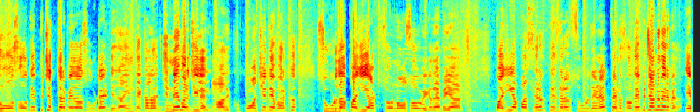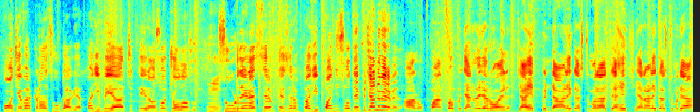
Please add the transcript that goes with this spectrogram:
200 ਤੇ 75 ਰੁਪਏ ਦਾ ਸੂਟ ਹੈ ਡਿਜ਼ਾਈਨ ਤੇ ਕਲਰ ਜਿੰਨੇ ਮਰਜ਼ੀ ਲੈ ਲਓ। ਆ ਦੇਖੋ ਪਹੁੰਚੇ ਤੇ ਵਰਕ ਸੂਟ ਦਾ ਭਾਜੀ 800 900 ਵਿਕਦਾ ਬਾਜ਼ਾਰ 'ਚ। ਭਾਜੀ ਆਪਾਂ ਸਿਰਫ ਤੇ ਸਿਰਫ ਸੂਟ ਦੇਣਾ 300 ਤੇ 95 ਰੁਪਏ ਦਾ। ਇਹ ਪਹੁੰਚੇ ਵਰਕ ਨਾਲ ਸੂਟ ਆ ਗਿਆ। ਭਾਜੀ ਬਾਜ਼ਾਰ 'ਚ 1300 1400 ਸੂਟ ਦੇਣਾ ਸਿਰਫ ਤੇ ਸਿਰਫ ਭਾਜੀ 500 ਤੇ 95 ਰੁਪਏ ਦਾ। ਆ ਲਓ 595 ਜੇ ਰਾਇਲ ਚਾਹੇ ਪਿੰਡਾਂ ਵਾਲੇ ਕਸਟਮਰ ਆ ਚਾਹੇ ਸ਼ਹਿਰਾਂ ਵਾਲੇ ਕਸਟਮਰ ਆ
